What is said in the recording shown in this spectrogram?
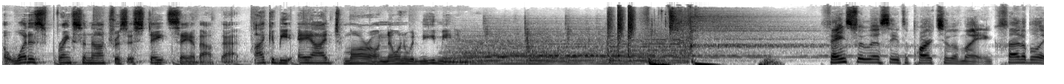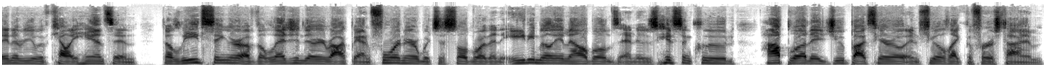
What does Frank Sinatra's estate say about that? I could be AI'd tomorrow and no one would need me anymore. Thanks for listening to part two of my incredible interview with Kelly Hansen the lead singer of the legendary rock band Foreigner, which has sold more than 80 million albums and whose hits include Hot Blooded, Jukebox Hero, and Feels Like the First Time.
